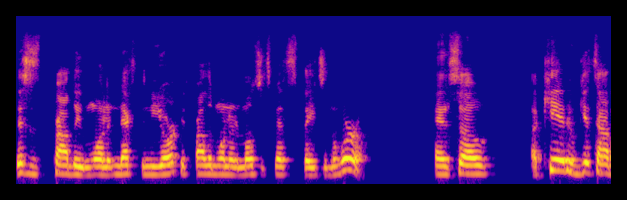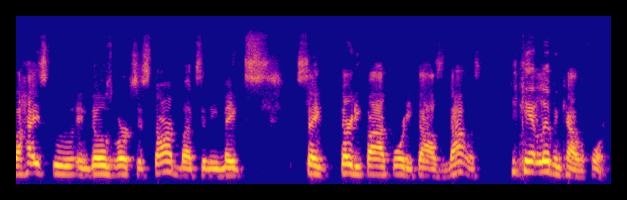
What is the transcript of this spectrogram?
this is probably one of, next to new york it's probably one of the most expensive states in the world and so a kid who gets out of high school and goes works at Starbucks and he makes say thirty-five, forty thousand dollars, he can't live in California.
